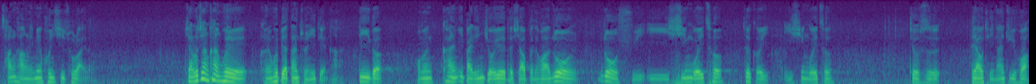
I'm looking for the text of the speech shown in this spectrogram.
长行里面分析出来的。假如这样看会可能会比较单纯一点哈。第一个，我们看一百零九页的小本的话，若若许以行为车，这可以以行为车，就是标题那句话。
